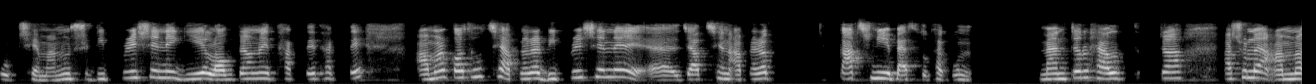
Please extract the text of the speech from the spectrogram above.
করছে মানুষ। ডিপ্রেশনে গিয়ে লকডাউনে থাকতে থাকতে আমার কথা হচ্ছে আপনারা ডিপ্রেশনে যাচ্ছেন, আপনারা কাজ নিয়ে ব্যস্ত থাকুন। মেন্টাল হেলথটা আসলে আমরা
